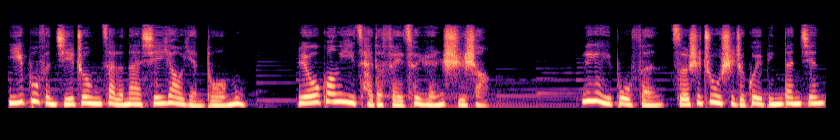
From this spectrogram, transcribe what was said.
一部分集中在了那些耀眼夺目、流光溢彩的翡翠原石上，另一部分则是注视着贵宾单间，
